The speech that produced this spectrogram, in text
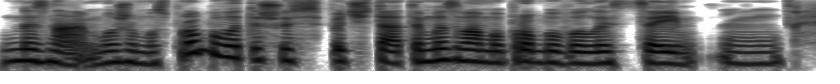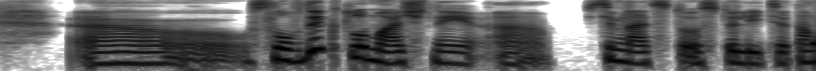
не знаю, можемо спробувати щось почитати. Ми з вами пробували цей е, словник тлумачний е, 17 століття, там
